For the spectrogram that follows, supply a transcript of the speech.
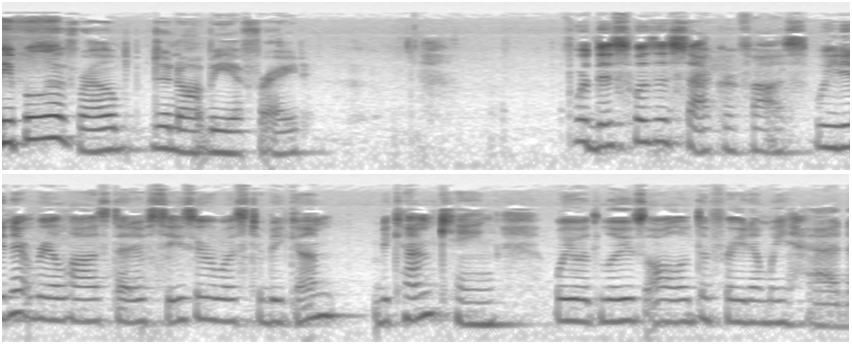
People of Rome, do not be afraid. For this was a sacrifice. We didn't realize that if Caesar was to become become king, we would lose all of the freedom we had.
